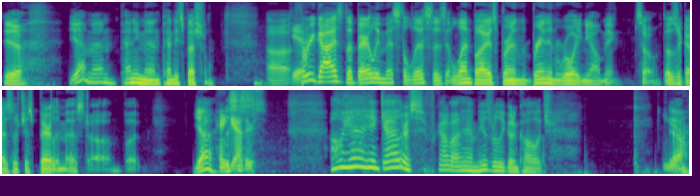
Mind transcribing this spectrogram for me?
Yeah. Yeah, man. Penny, man. Penny special. Uh, Yeah. Three guys that barely missed the list is Len Bias, Brandon, Brandon Roy, and Yao Ming. So those are guys that just barely missed. Uh, but yeah. Hank this is- Gathers. Oh, yeah. Hank Gathers. Forgot about him. He was really good in college. Yeah.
